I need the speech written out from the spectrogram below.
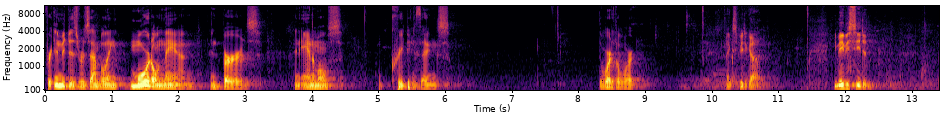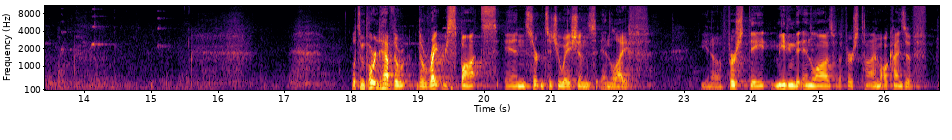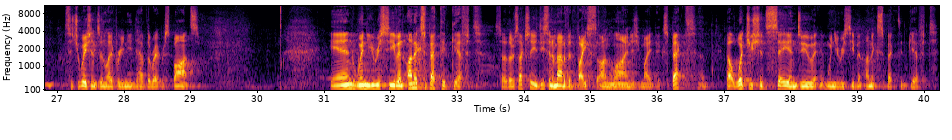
for images resembling mortal man and birds and animals and creeping things. The word of the Lord. Thanks be to God. You may be seated. Well, it's important to have the, the right response in certain situations in life. You know, first date, meeting the in laws for the first time, all kinds of situations in life where you need to have the right response and when you receive an unexpected gift. So there's actually a decent amount of advice online, as you might expect, about what you should say and do when you receive an unexpected gift.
